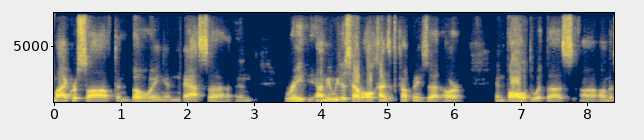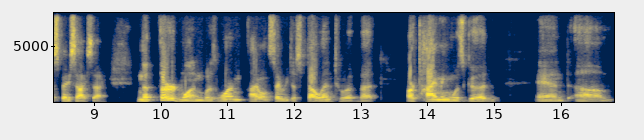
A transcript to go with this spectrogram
Microsoft and Boeing and NASA and Raytheon. I mean, we just have all kinds of companies that are involved with us uh, on the space ISAC. And the third one was one, I won't say we just fell into it, but our timing was good. And, um,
